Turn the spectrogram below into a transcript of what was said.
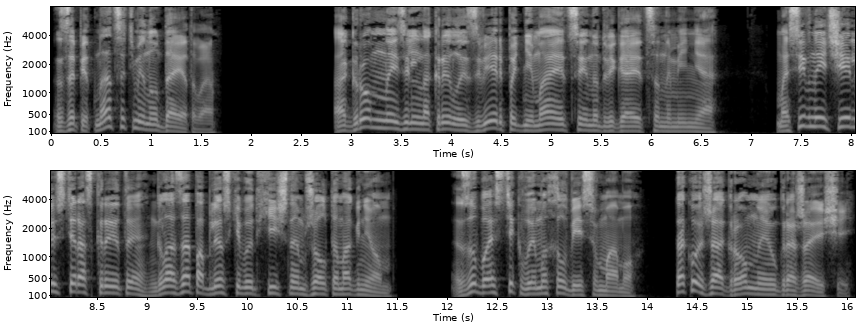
За 15 минут до этого. Огромный зеленокрылый зверь поднимается и надвигается на меня. Массивные челюсти раскрыты, глаза поблескивают хищным желтым огнем. Зубастик вымахал весь в маму. Такой же огромный и угрожающий.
